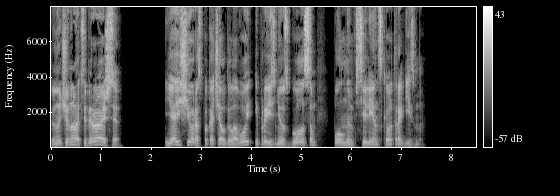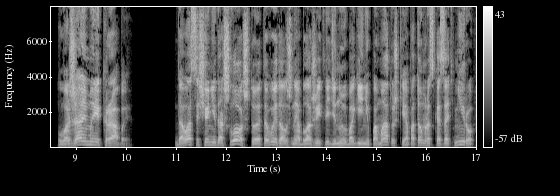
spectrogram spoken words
Ты начинать собираешься?» Я еще раз покачал головой и произнес голосом, полным вселенского трагизма. Уважаемые крабы, до вас еще не дошло, что это вы должны обложить ледяную богиню по матушке, а потом рассказать миру,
